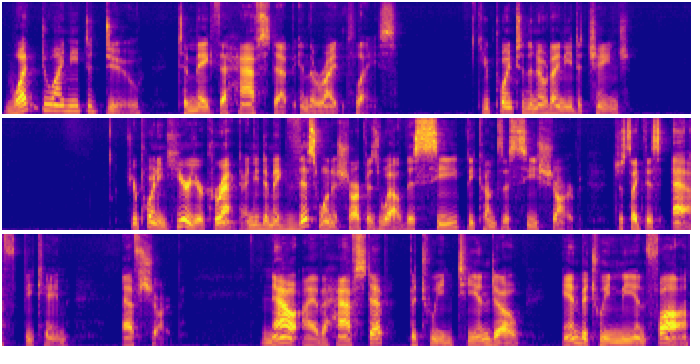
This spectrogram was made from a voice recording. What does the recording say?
What do I need to do to make the half step in the right place? Can you point to the note I need to change? If you're pointing here, you're correct. I need to make this one a sharp as well. This C becomes a C sharp, just like this F became F sharp. Now I have a half step between Ti and Do and between Mi and Fa,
